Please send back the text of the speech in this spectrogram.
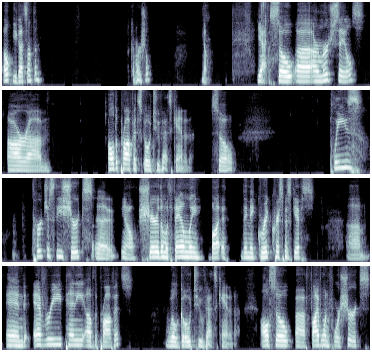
Oh, you got something? Commercial? No. Yeah. So uh, our merch sales are um, all the profits go to Vets Canada. So please purchase these shirts. Uh, you know, share them with family. But they make great Christmas gifts. Um, and every penny of the profits will go to Vets Canada. Also, uh, 514 Shirts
